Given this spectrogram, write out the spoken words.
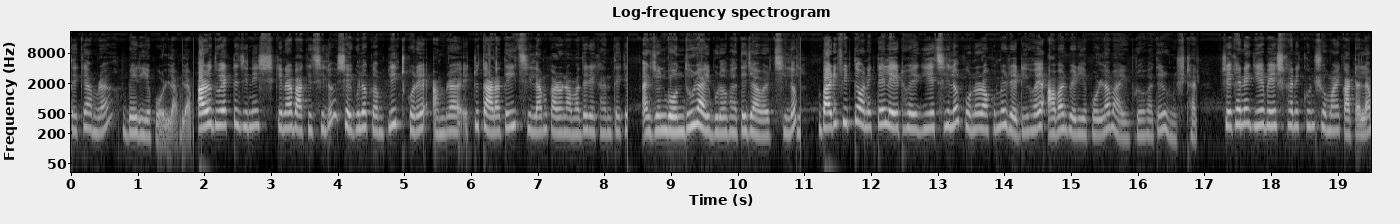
থেকে আমরা বেরিয়ে পড়লাম। আরও দু একটা জিনিস কেনার বাকি ছিল, সেগুলো কমপ্লিট করে আমরা একটু তাড়াতেই ছিলাম। কারণ আমাদের এখান থেকে একজন বন্ধুর আইবুড়ো ভাতে যাওয়ার ছিল। বাড়ি ফিরতে অনেকটাই লেট হয়ে গিয়েছিল, কোনো রকমের রেডি হয়ে আবার বেরিয়ে পড়লাম আইবুড়ো ভাতের অনুষ্ঠান। সেখানে গিয়ে বেশ খানিকক্ষণ সময় কাটালাম,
